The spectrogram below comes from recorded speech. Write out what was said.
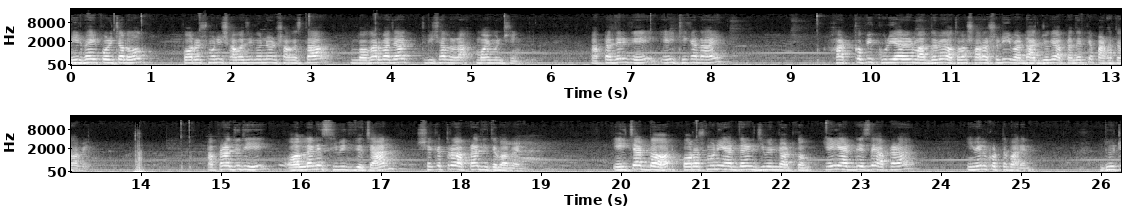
নির্বাহী পরিচালক, পরশমণি সামাজিক উন্নয়ন সংস্থা, বগারবাজার, ত্রিশাল ময়মনসিংহ। আপনাদেরকে এই ঠিকানায় হার্ড কপি কুরিয়ারের মাধ্যমে অথবা সরাসরি বা ডাকযোগে আপনাদেরকে পাঠাতে হবে। আপনারা যদি অনলাইনে সিবি দিতে চান, সেক্ষেত্রেও আপনারা দিতে পারবেন। H R dot Parashmoni at the rate Gmail dot com এই অ্যাড্রেসে আপনারা ইমেল করতে পারেন। দুইটি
